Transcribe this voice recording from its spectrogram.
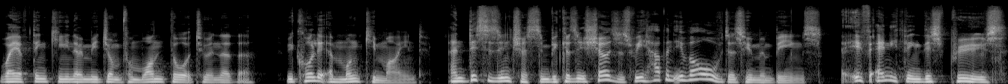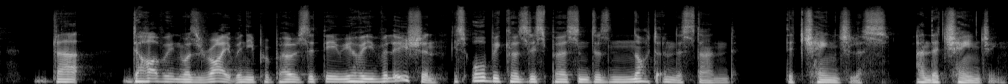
way of thinking, when we jump from one thought to another. We call it a monkey mind. And this is interesting because it shows us we haven't evolved as human beings. If anything, this proves that Darwin was right when he proposed the theory of evolution. It's all because this person does not understand the changeless and the changing.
